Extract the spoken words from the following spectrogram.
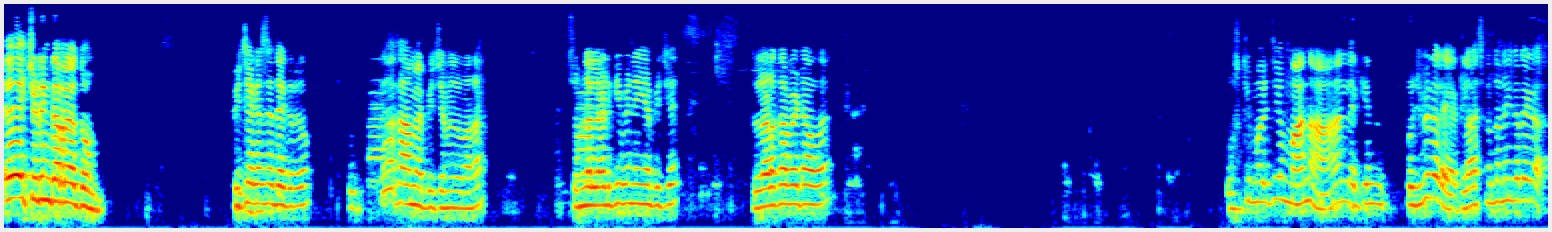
ए चिटिंग कर रहे हो तुम। पीछे कैसे देख रहे हो? क्या काम है पीछे में तुम्हारा? सुंदर लड़की भी नहीं है पीछे। लड़का बैठा हुआ है। उसकी मर्ज़ी है, माना, लेकिन कुछ भी करेगा क्लास में तो नहीं करेगा।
